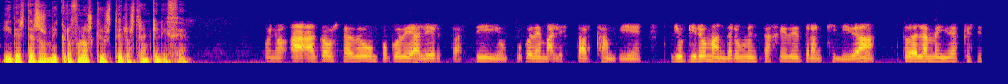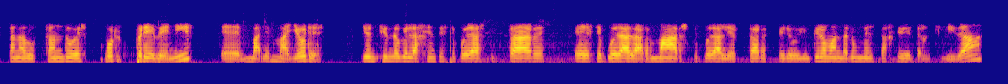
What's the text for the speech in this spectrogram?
y desde esos micrófonos que usted los tranquilice bueno, ha, causado un poco de alerta, sí, un poco de malestar también. Yo quiero mandar un mensaje de tranquilidad. Todas las medidas que se están adoptando es por prevenir eh, males mayores. Yo entiendo que la gente se pueda asustar eh, se pueda alarmar, se pueda alertar, pero yo quiero mandar un mensaje de tranquilidad.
